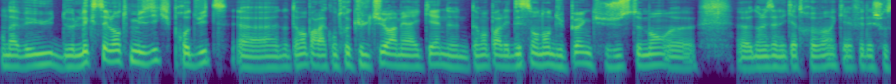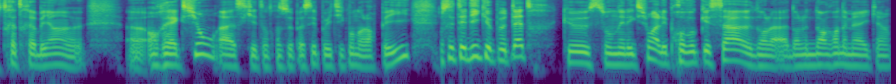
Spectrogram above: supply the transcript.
on avait eu de l'excellente musique produite, euh, notamment par la contre-culture américaine, notamment par les descendants du punk, justement, dans les années 80, qui avaient fait des choses très très bien en réaction à ce qui était en train de se passer politiquement dans leur pays. On s'était dit que peut-être que son élection allait provoquer ça dans le nord-grand américain.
